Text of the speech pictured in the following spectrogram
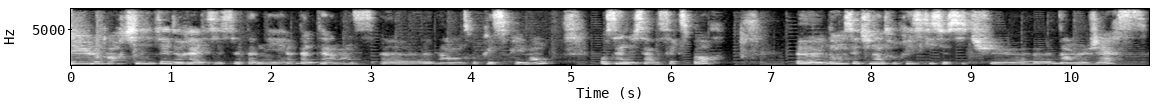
J'ai eu l'opportunité de réaliser cette année d'alternance euh, dans l'entreprise Clément au sein du service export. Euh, donc c'est une entreprise qui se situe euh, dans le Gers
